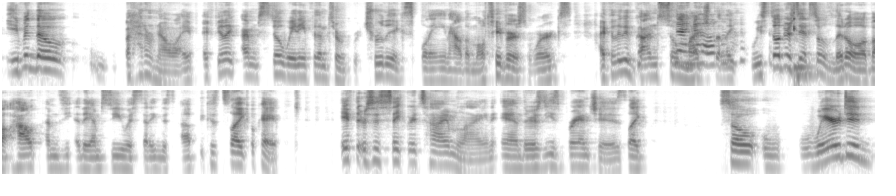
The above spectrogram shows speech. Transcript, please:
even though I don't know, I, I feel like I'm still waiting for them to r- truly explain how the multiverse works. I feel like we've gotten so I much, but like we still understand so little about how MZ, the MCU is setting this up because it's like, okay, if there's a sacred timeline and there's these branches, like so where did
